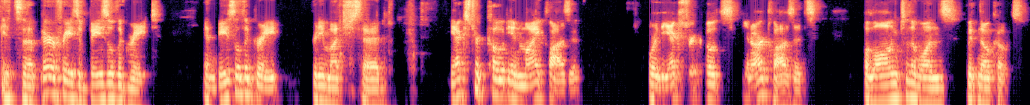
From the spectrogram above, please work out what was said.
it's a paraphrase of Basil the Great. And Basil the Great pretty much said, the extra coat in my closet or the extra coats in our closets belong to the ones with no coats.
